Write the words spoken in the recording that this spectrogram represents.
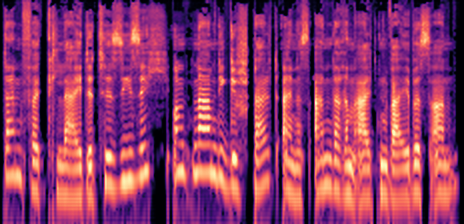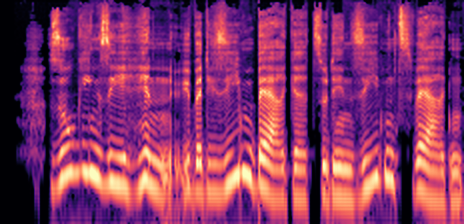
Dann verkleidete sie sich und nahm die Gestalt eines anderen alten Weibes an. So ging sie hin über die sieben Berge zu den sieben Zwergen,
